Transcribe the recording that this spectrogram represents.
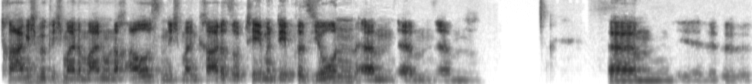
trage ich wirklich meine Meinung nach außen? Ich meine, gerade so Themen Depressionen, ähm, ähm, ähm äh,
